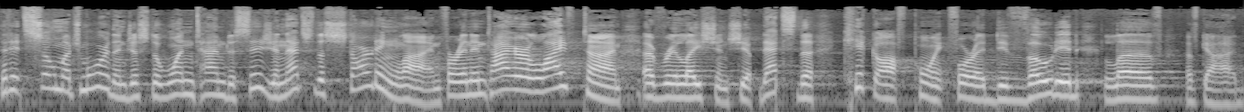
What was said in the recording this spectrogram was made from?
that it's so much more than just a one time decision. That's the starting line for an entire lifetime of relationship. That's the kickoff point for a devoted love of God.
